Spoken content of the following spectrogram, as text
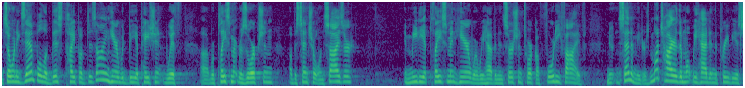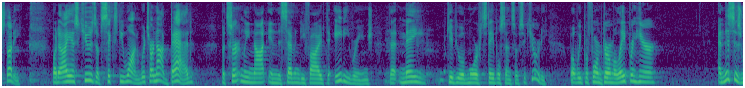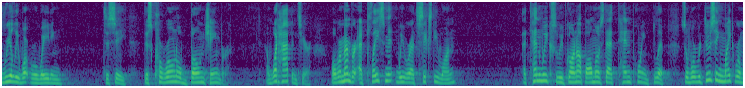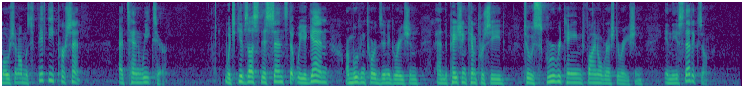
And so an example of this type of design here would be a patient with uh, replacement resorption of a central incisor, immediate placement here where we have an insertion torque of 45 newton centimeters, much higher than what we had in the previous study, but ISQs of 61, which are not bad, but certainly not in the 75 to 80 range that may give you a more stable sense of security. But we perform dermal apron here, and this is really what we're waiting to see, this coronal bone chamber. And what happens here? Well, remember, at placement, we were at 61. At 10 weeks, we've gone up almost that 10-point blip. So we're reducing micromotion almost 50% at 10 weeks here, which gives us this sense that we, again, are moving towards integration and the patient can proceed to a screw-retained final restoration in the aesthetic zone.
